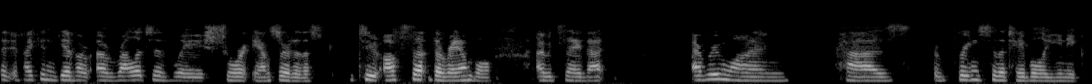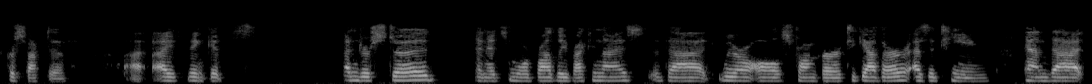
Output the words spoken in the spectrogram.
but if I can give a, a relatively short answer to this to offset the ramble, I would say that everyone has brings to the table a unique perspective. I think it's understood and it's more broadly recognized that we are all stronger together as a team and that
